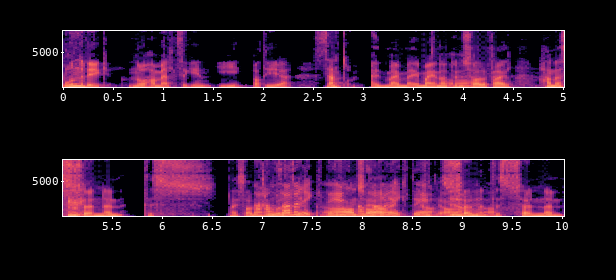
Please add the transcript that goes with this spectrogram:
Bondevik, nå har meldt seg inn i partiet Sentrum. jeg, jeg, jeg mener at du sa det feil. Han er sønnen til s- Nei, sa du Nei, han sa det riktig. Ja, han sa det riktig. ja. Sønnen til sønnen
